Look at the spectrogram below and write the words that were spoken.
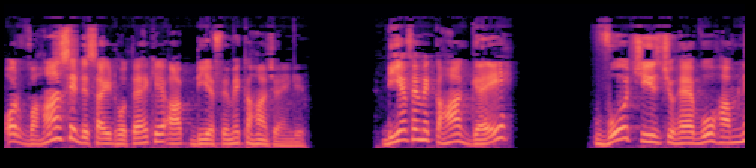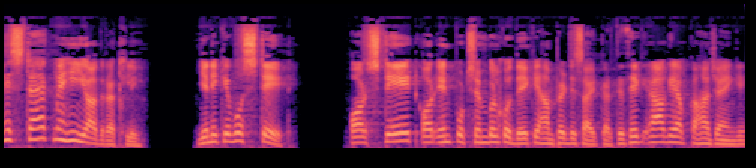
اور وہاں سے ڈسائڈ ہوتا ہے کہ آپ ڈی ایف اے میں کہاں جائیں گے۔ ڈی ایف اے میں کہاں گئے وہ چیز جو ہے وہ ہم نے اسٹیک میں ہی یاد رکھ لی۔ یعنی کہ وہ اسٹیٹ اور اسٹیٹ اور ان پٹ سمبل کو دے کے ہم پھر ڈسائڈ کرتے تھے کہ آگے آپ کہاں جائیں گے۔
